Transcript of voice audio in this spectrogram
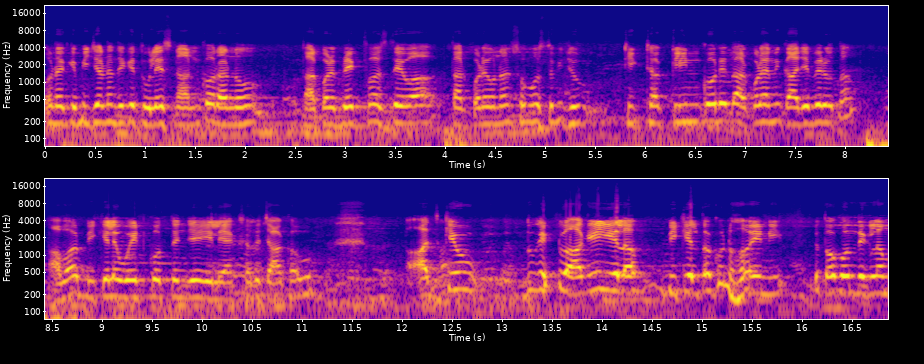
ওনাকে বিছানা থেকে তুলে স্নান করানো, তারপরে ব্রেকফাস্ট দেওয়া, তারপরে ওনার সমস্ত কিছু ঠিকঠাক ক্লিন করে, তারপরে আমি কাজে বেরোতাম। আবার বিকেলে ওয়েট করতেন যে, এলে একসাথে চা খাব। আজকেও একটু আগেই এলাম, বিকেল তখন হয়নি। তখন দেখলাম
